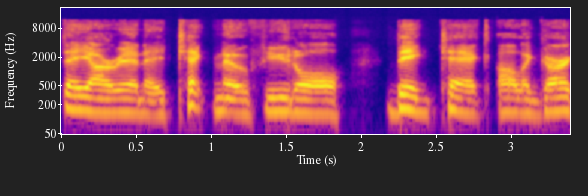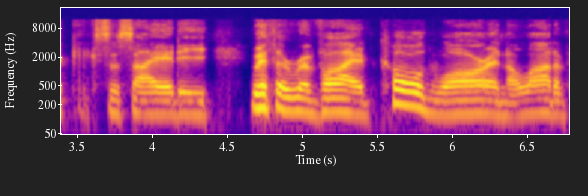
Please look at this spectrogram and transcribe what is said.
they are in a techno feudal, big tech oligarchic society with a revived Cold War and a lot of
